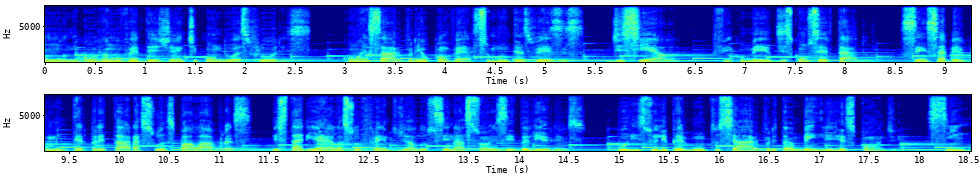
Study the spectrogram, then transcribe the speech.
um único ramo verdejante com duas flores. Com essa árvore eu converso muitas vezes, disse ela. Fico meio desconcertado, sem saber como interpretar as suas palavras. Estaria ela sofrendo de alucinações e delírios? Por isso lhe pergunto se a árvore também lhe responde. Sim.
